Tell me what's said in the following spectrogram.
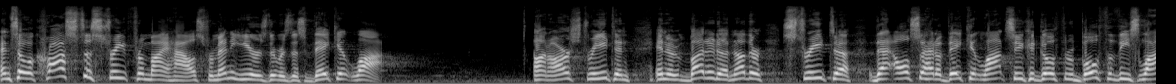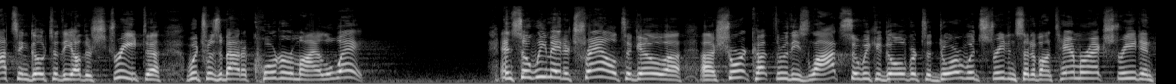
And so, across the street from my house, for many years, there was this vacant lot on our street, and, and it abutted another street uh, that also had a vacant lot, so you could go through both of these lots and go to the other street, uh, which was about a quarter mile away. And so we made a trail to go uh, a shortcut through these lots so we could go over to Dorwood Street instead of on Tamarack Street. And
